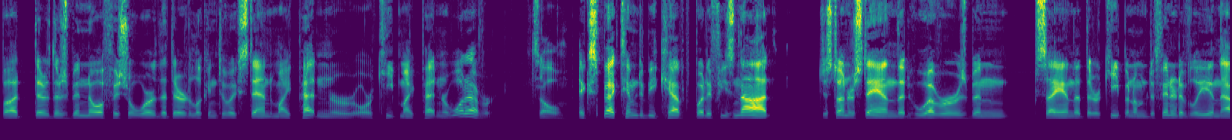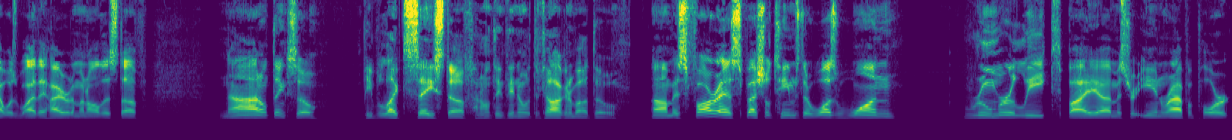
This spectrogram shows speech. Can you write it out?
But there, there's been no official word that they're looking to extend Mike Pettine or, or keep Mike Pettine or whatever. So expect him to be kept. But if he's not, just understand that whoever has been saying that they're keeping him definitively and that was why they hired him and all this stuff, nah, I don't think so. People like to say stuff. I don't think they know what they're talking about, though. Um, as far as special teams, there was one rumor leaked by uh, Mr. Ian Rapoport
